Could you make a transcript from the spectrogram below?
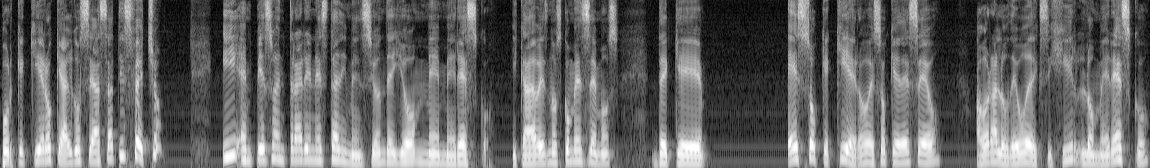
Porque quiero que algo sea satisfecho y empiezo a entrar en esta dimensión de yo me merezco. Y cada vez nos convencemos de que eso que quiero, eso que deseo, ahora lo debo de exigir, lo merezco.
